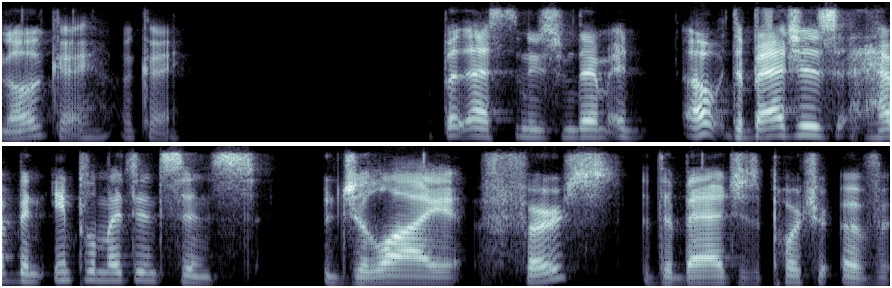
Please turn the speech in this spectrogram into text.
Okay. Okay. But that's the news from them. And, oh, the badges have been implemented since July 1st. The badge is a portrait of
